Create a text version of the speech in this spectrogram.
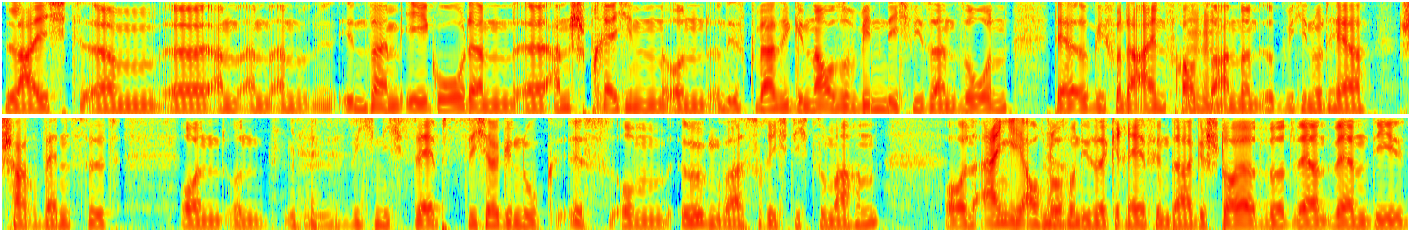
leicht ähm, äh, an, an, an, in seinem Ego dann äh, ansprechen und, und ist quasi genauso windig wie sein Sohn, der irgendwie von der einen Frau Mhm. zur anderen irgendwie hin und her scharwenzelt und, und sich nicht selbstsicher genug ist, um irgendwas richtig zu machen. Und eigentlich auch nur Ja. von dieser Gräfin da gesteuert wird, während, während die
